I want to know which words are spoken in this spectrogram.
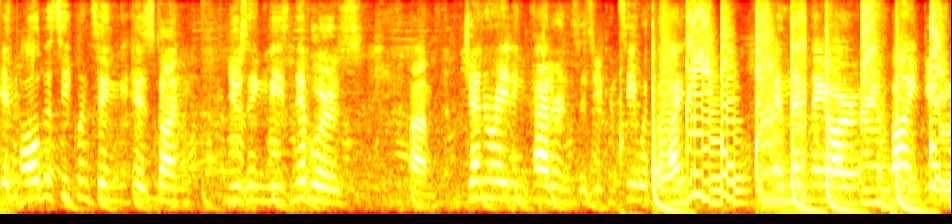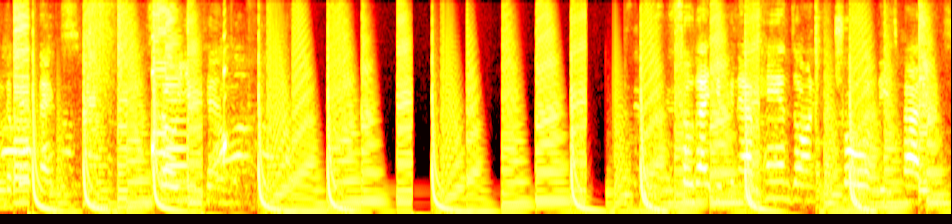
And all the sequencing is done using these nibblers, um, generating patterns as you can see with the lights, and then they are combined using the bit mix. So you can, so that you can have hands-on control of these patterns.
